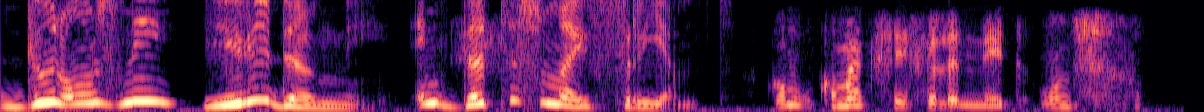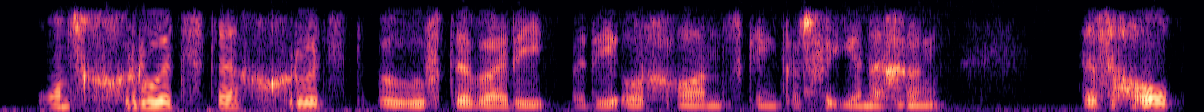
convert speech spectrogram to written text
doen ons nie hierdie ding nie. En dit is vir my vreemd. Kom kom ek sê vir hulle net ons ons grootste grootste behoefte by die by die orgaanskenkersvereniging is hulp.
